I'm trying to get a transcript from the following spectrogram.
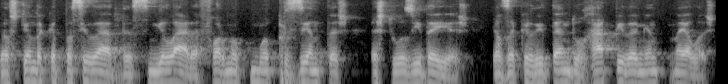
eles tendo a capacidade de assimilar a forma como apresentas as tuas ideias, eles acreditando rapidamente nelas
